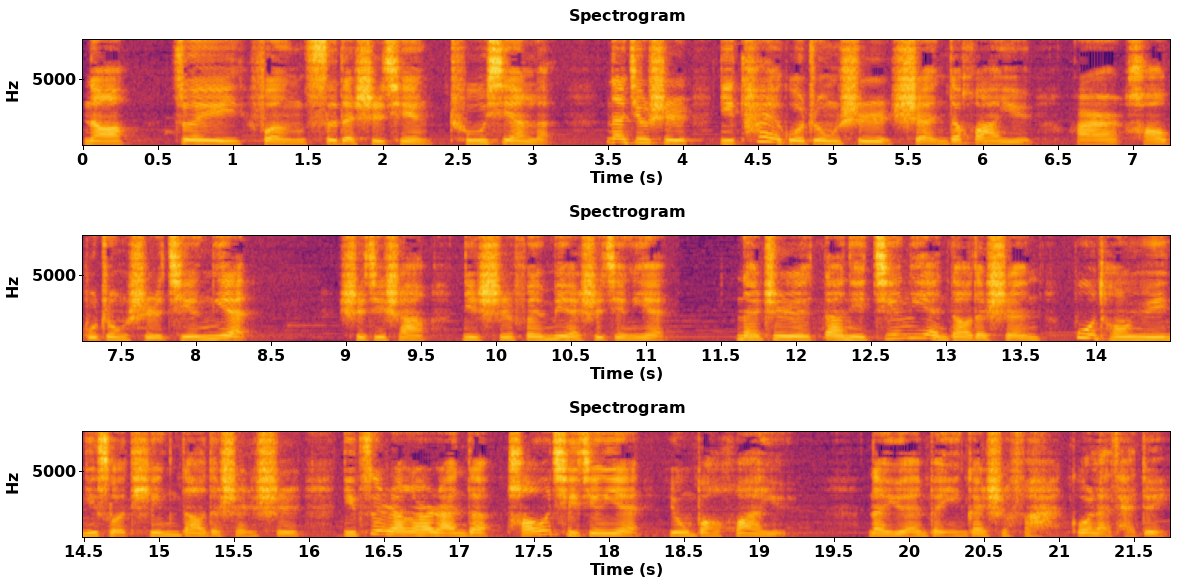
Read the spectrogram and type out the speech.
喏。最讽刺的事情出现了，那就是你太过重视神的话语，而毫不重视经验。实际上，你十分蔑视经验，乃至当你经验到的神不同于你所听到的神时，你自然而然地抛弃经验，拥抱话语。那原本应该是反过来才对。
